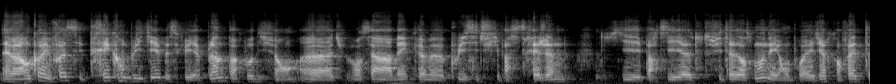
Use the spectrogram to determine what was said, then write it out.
Eh ben, encore une fois, c'est très compliqué parce qu'il y a plein de parcours différents. Tu peux penser à un mec comme Pulisic qui est parti très jeune, qui est parti tout de suite à Dortmund et on pourrait dire qu'en fait,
